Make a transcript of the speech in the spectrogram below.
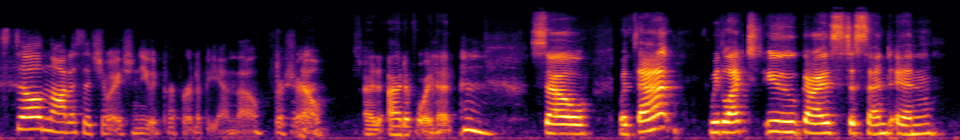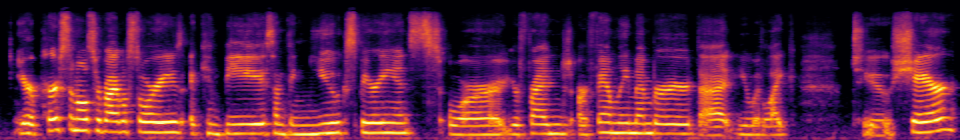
Still not a situation you would prefer to be in, though, for sure. no, I'd, I'd avoid it. So, with that, we'd like to, you guys to send in your personal survival stories. It can be something you experienced or your friend or family member that you would like to share.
